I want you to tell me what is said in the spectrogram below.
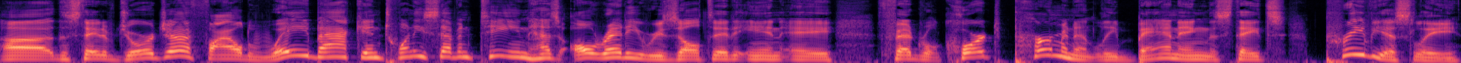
uh, the state of Georgia, filed way back in 2017, has already resulted in a federal court permanently banning the state's previously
